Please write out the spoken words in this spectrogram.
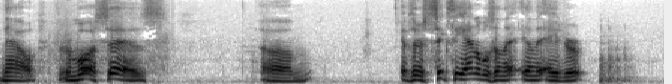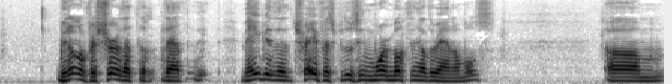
Now, Ramah says um, if there's 60 animals in the in the Eder, we don't know for sure that the that maybe the treif is producing more milk than the other animals. Um,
